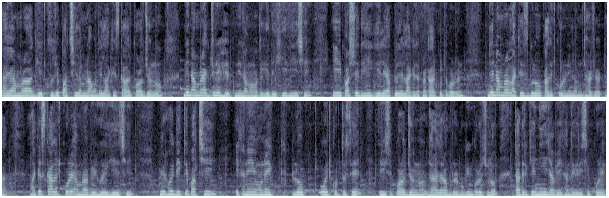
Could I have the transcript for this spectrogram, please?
তাই আমরা গেট খুঁজে পাচ্ছিলাম না আমাদের লাকেজ কালেক্ট করার জন্য। দেন আমরা একজনের হেল্প নিলাম, আমাদেরকে দেখিয়ে দিয়েছে। এই পাশে দিয়ে গেলে আপনাদের লাকেজ আপনারা কালেক্ট করতে পারবেন। দেন আমরা লাকেজগুলো কালেক্ট করে নিলাম ঝাড়টা লাকেজ কালেক্ট করে আমরা বের হয়ে গিয়েছি। বের হয়ে দেখতে পাচ্ছি এখানে অনেক লোক ওয়েট করতেছে রিসিভ করার জন্য। যারা যারা হোটেল বুকিং করেছিল, তাদেরকে নিয়ে যাবে এখান থেকে রিসিভ করে।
